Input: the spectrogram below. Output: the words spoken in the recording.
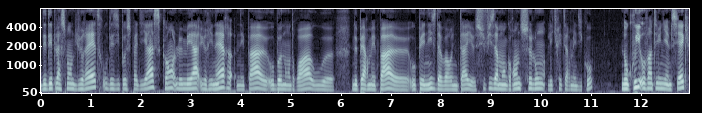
des déplacements de l'urètre ou des hypospadias quand le méa urinaire n'est pas euh, au bon endroit ou euh, ne permet pas au pénis d'avoir une taille suffisamment grande selon les critères médicaux. Donc oui, au XXIe siècle,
